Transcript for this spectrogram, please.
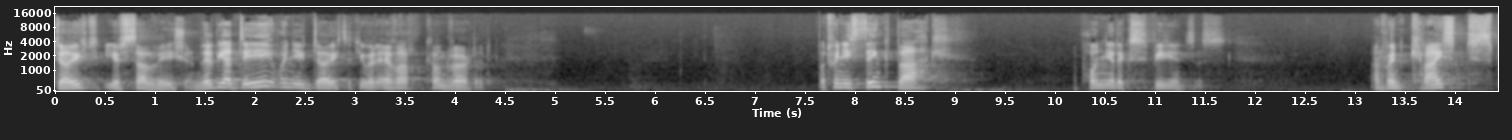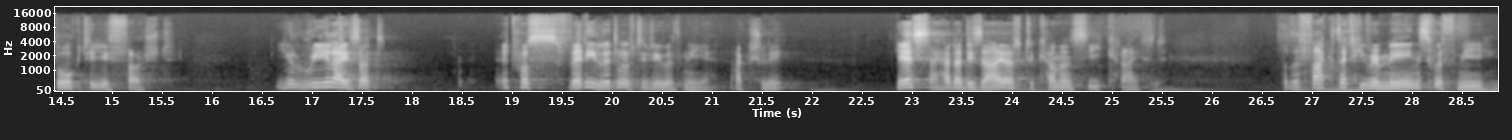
doubt your salvation. There'll be a day when you doubt that you were ever converted. But when you think back upon your experiences, and when Christ spoke to you first, you'll realize that it was very little to do with me, actually. Yes, I had a desire to come and see Christ. But the fact that He remains with me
